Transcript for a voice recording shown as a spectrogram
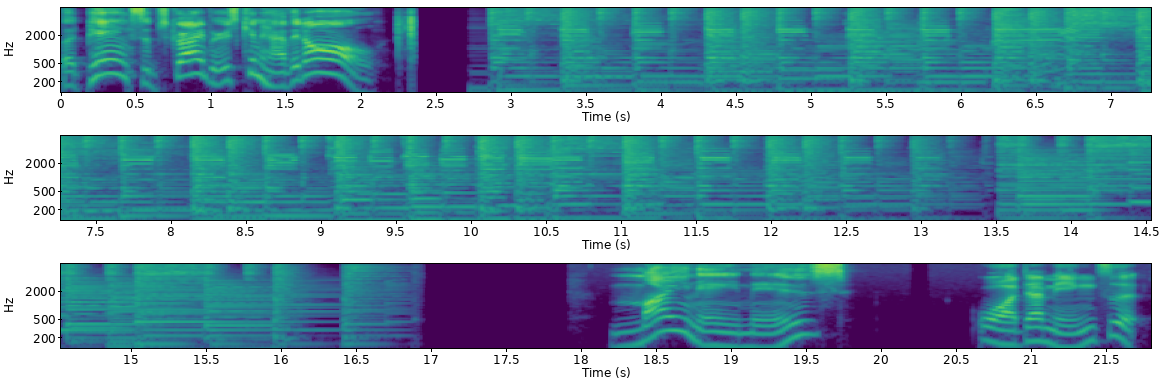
but paying subscribers can have it all. My name is 我的名字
